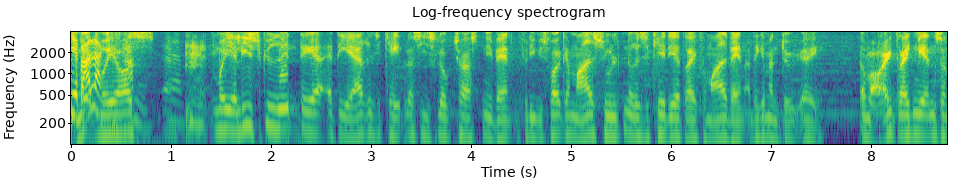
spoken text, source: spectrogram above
Har bare Må- lagt må jeg også- Ja. Må jeg lige skyde ind der, at det er risikabelt at sige sluk tørsten i vand, fordi hvis folk er meget sultne, risikerer de at drikke for meget vand, og det kan man dø af. Du må jo ikke drikke mere end sådan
